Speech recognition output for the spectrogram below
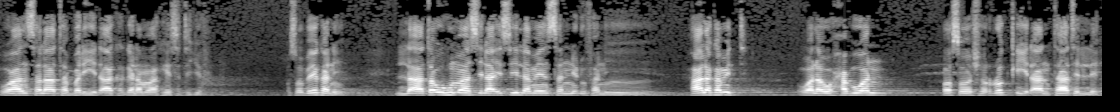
وان صلاه بريدا كغنما كيستجر اصوبيكني لا اتوهما سلا اسي لمن سندفني حال كمت ولو حبوا osoo shorroqqiidhaan taatellee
